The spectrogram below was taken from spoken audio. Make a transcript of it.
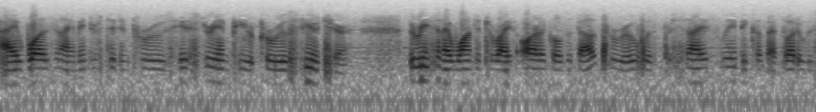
I was and I am interested in Peru's history and Peru's future. The reason I wanted to write articles about Peru was precisely because I thought it was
